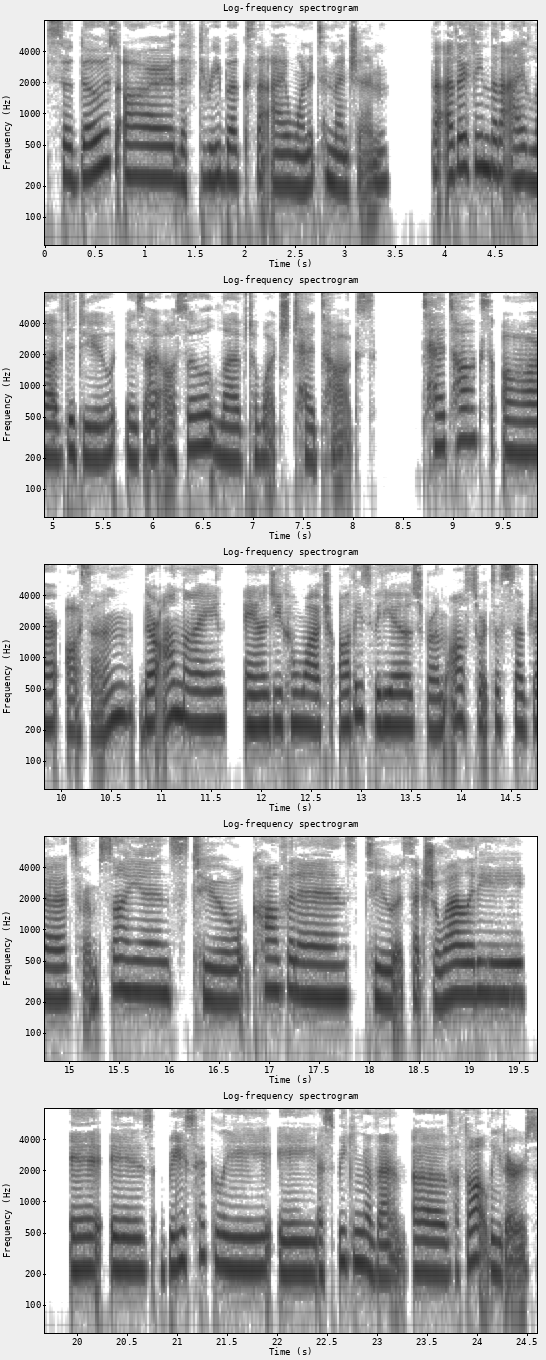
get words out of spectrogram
So, those are the three books that I wanted to mention. The other thing that I love to do is I also love to watch TED Talks. TED Talks are awesome. They're online and you can watch all these videos from all sorts of subjects from science to confidence to sexuality. It is basically a, a, speaking event of thought leaders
